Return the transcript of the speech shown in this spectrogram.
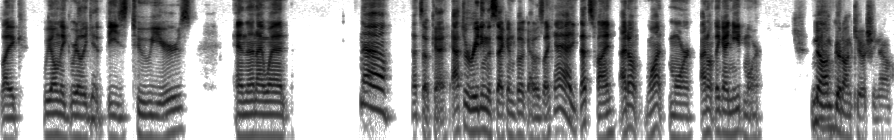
Like we only really get these two years. And then I went, no, that's okay. After reading the second book, I was like, yeah, that's fine. I don't want more. I don't think I need more. No. I'm good on Kyoshi now.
